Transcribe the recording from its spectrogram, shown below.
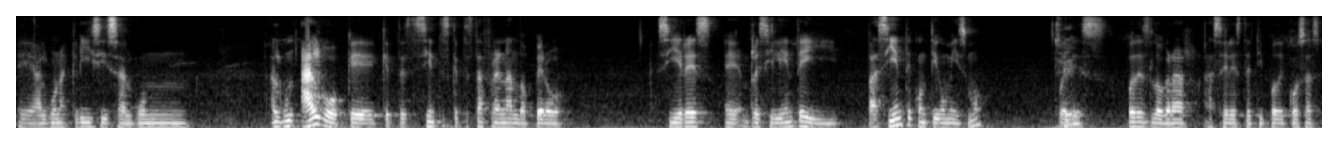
eh, alguna crisis, algún, algún algo que, que, te sientes que te está frenando, pero si eres eh, resiliente y paciente contigo mismo, puedes, puedes lograr hacer este tipo de cosas.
